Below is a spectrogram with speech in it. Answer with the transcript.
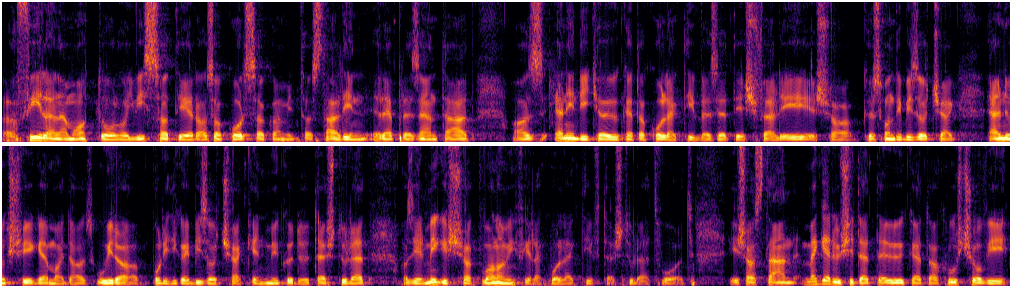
a félelem attól, hogy visszatér az a korszak, amit a Stalin reprezentált, az elindítja őket a kollektív vezetés felé, és a Központi Bizottság elnöksége, majd az újra politikai bizottságként működő testület azért mégiscsak valamiféle kollektív testület volt. És aztán megerősítette őket a Khrushchevi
